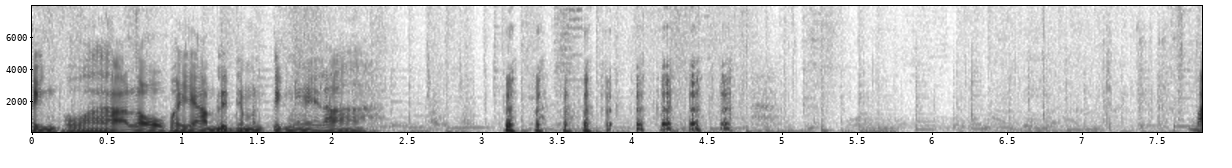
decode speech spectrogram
ตึงเพราะว่าเราพยายามเล่นให้มันตึงยังไงล่ะไป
